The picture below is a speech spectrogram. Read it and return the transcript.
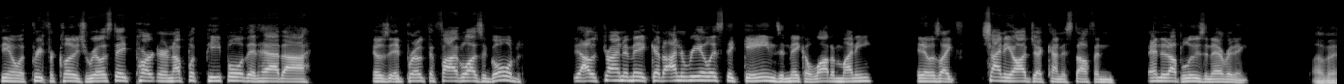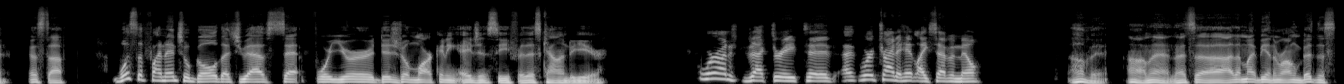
dealing with pre-foreclosure real estate, partnering up with people that had, uh, it was, it broke the five laws of gold. I was trying to make an unrealistic gains and make a lot of money. And it was like shiny object kind of stuff and ended up losing everything. Love it. Good stuff. What's the financial goal that you have set for your digital marketing agency for this calendar year? We're on a trajectory to, uh, we're trying to hit like seven mil. Love it. Oh man, that's uh that might be in the wrong business.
